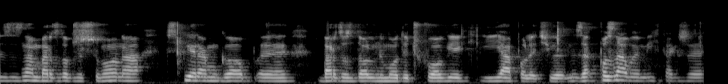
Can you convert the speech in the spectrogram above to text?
znam bardzo dobrze Szymona, wspieram go, e, bardzo zdolny młody człowiek i ja poleciłem, poznałem ich, także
